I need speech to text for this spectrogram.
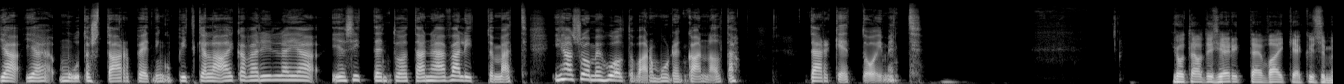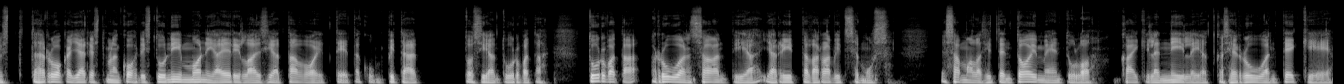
ja, ja muutostarpeet niin kuin pitkällä aikavälillä ja, ja sitten tuota, nämä välittömät ihan Suomen huoltovarmuuden kannalta tärkeät toimet. Joo, tämä tietysti erittäin vaikea kysymys. Tähän ruokajärjestelmään kohdistuu niin monia erilaisia tavoitteita, kun pitää tosiaan turvata, turvata ruoan saantia ja riittävä ravitsemus ja samalla sitten toimeentulo kaikille niille, jotka sen ruoan tekee.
